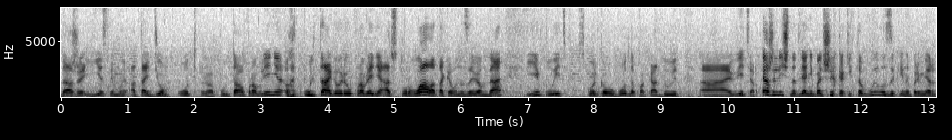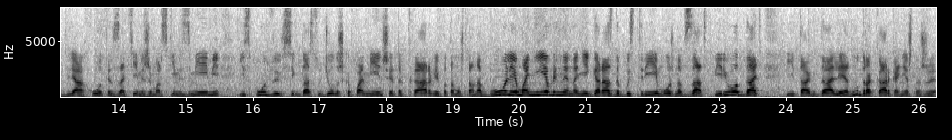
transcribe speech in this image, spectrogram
даже если мы отойдем от э, пульта управления, от пульта, говорю, управления, от штурвала, так его назовем, да, и плыть сколько угодно, пока дует а, ветер. Я же лично для небольших каких-то вылазок и, например, для охоты за теми же морскими змеями использую всегда суденышко поменьше, это карви, потому что она более маневренная, на ней гораздо быстрее можно взад-вперед дать и так далее. Ну, дракар, конечно же,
